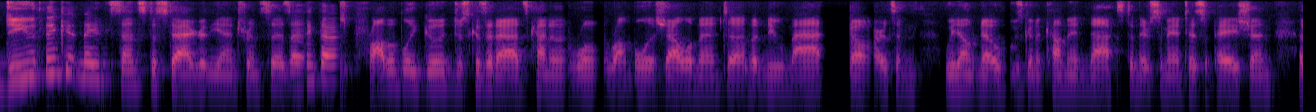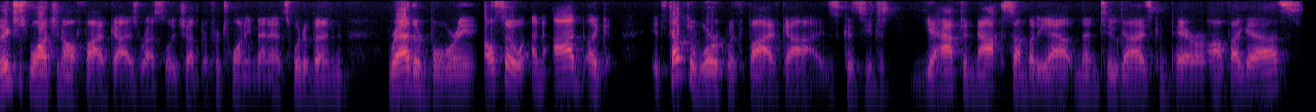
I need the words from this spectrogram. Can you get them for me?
Do you think it made sense to stagger the entrances? I think that's probably good just because it adds kind of Royal Rumble-ish element of a new match starts and we don't know who's going to come in next and there's some anticipation. I think just watching all five guys wrestle each other for 20 minutes would have been rather boring. Also, an odd like it's tough to work with five guys because you just you have to knock somebody out and then two guys can pair off, I guess.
